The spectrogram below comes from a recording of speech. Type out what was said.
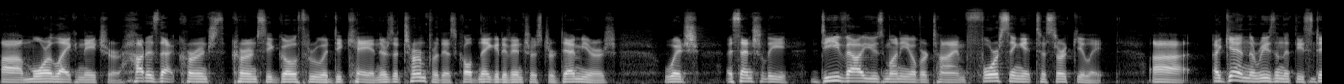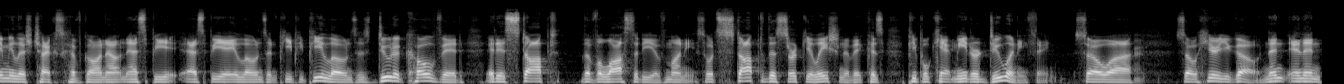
uh, more like nature. How does that currency go through a decay? And there's a term for this called negative interest or demurrage, which essentially devalues money over time, forcing it to circulate. Uh, again, the reason that these stimulus checks have gone out and SB, SBA loans and PPP loans is due to COVID, it has stopped the velocity of money. So it's stopped the circulation of it because people can't meet or do anything. So, uh, right. So here you go. And then, and then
